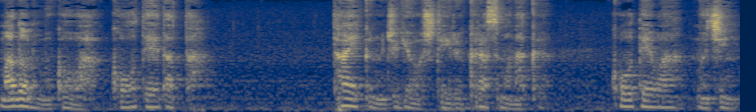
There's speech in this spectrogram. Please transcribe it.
窓の向こうは校庭だった。体育の授業をしているクラスもなく校庭は無人。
